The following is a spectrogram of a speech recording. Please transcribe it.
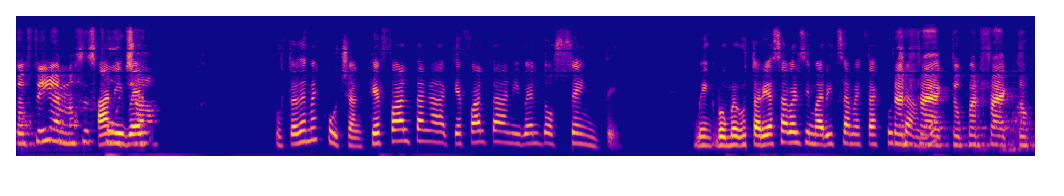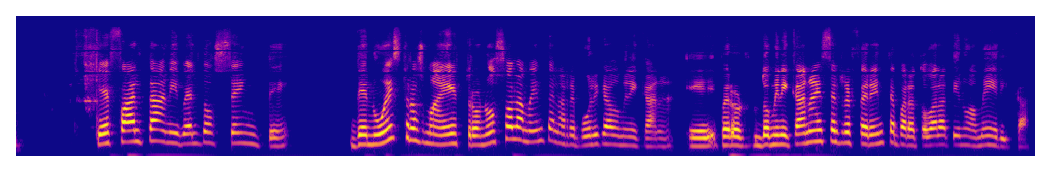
Sofía, no se escucha. A nivel, Ustedes me escuchan. ¿Qué, faltan a, qué falta a nivel docente? Me, me gustaría saber si Maritza me está escuchando. Perfecto, perfecto. ¿Qué falta a nivel docente de nuestros maestros, no solamente en la República Dominicana, eh, pero Dominicana es el referente para toda Latinoamérica.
